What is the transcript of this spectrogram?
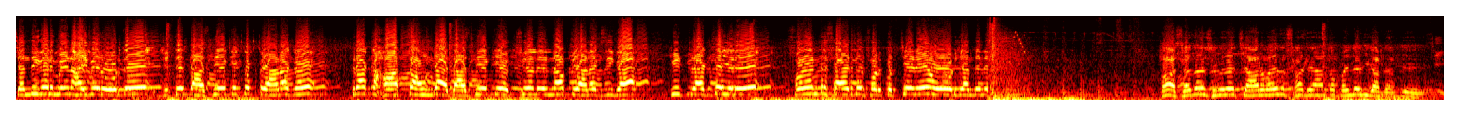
ਚੰਡੀਗੜ੍ਹ ਮੇਨ ਹਾਈਵੇ ਰੋਡ ਤੇ ਜਿੱਥੇ ਦੱਸਦੇ ਆ ਕਿ ਇੱਕ ਭਿਆਨਕ ਟਰੱਕ ਹਾਦਸਾ ਹੁੰਦਾ ਹੈ। ਦੱਸਦੇ ਆ ਕਿ ਐਕਸੀਡੈਂਟ ਇੰਨਾ ਭਿਆਨਕ ਸੀਗਾ ਕਿ ਟਰੱਕ ਦੇ ਜਿਹੜੇ ਫਰੰਟ ਸਾਈਡ ਦੇ ਫਰਕੱਚੇ ਨੇ ਉਹ ਉੜ ਜਾਂਦੇ ਨੇ। ਹਾਦਸਾ ਤਾਂ ਸਵੇਰੇ 4 ਵਜੇ ਤੋਂ ਸਾਡੇ ਆਉਣ ਤੋਂ ਪਹਿਲੇ ਦੀ ਗੱਲ ਹੈ ਜੀ ਇਹ।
